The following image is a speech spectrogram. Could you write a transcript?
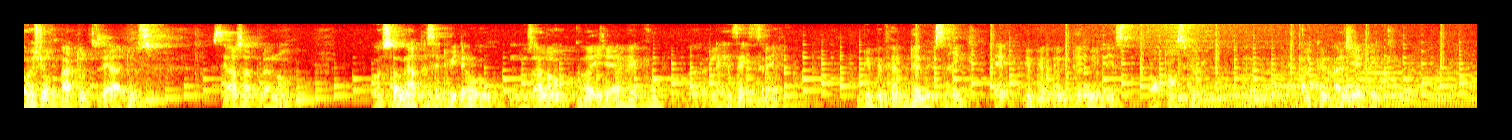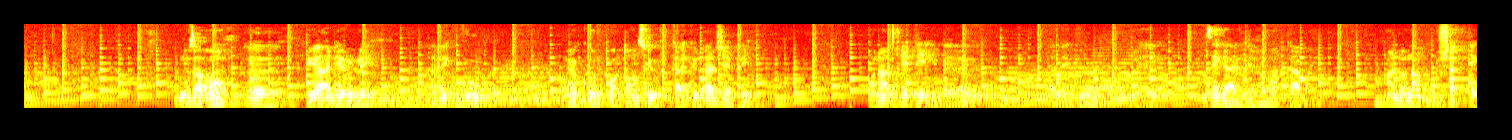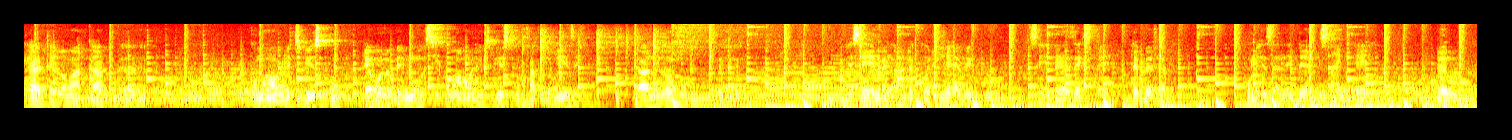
Bonjour à toutes et à tous, Serge Apprenant. Au sommaire de cette vidéo, nous allons corriger avec vous euh, les extraits du BFM 2005 et du BFM 2010 portant sur euh, les calculs algébriques. Nous avons euh, eu à dérouler avec vous le cours portant sur calcul algébrique. On a traité avec vous les égalités remarquables en donnant pour chaque égalité remarquable euh, comment on l'utilise pour développer, mais aussi comment on l'utilise pour factoriser. Là, nous allons euh, essayer maintenant de corriger avec vous ces deux extraits de BFM pour les années 2005 et 2010.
